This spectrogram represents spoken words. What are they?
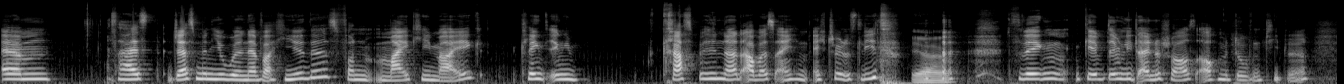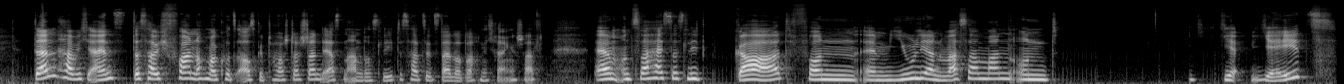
Ähm, das heißt Jasmine You Will Never Hear This von Mikey Mike. Klingt irgendwie krass behindert, aber ist eigentlich ein echt schönes Lied. Ja. Deswegen gebt dem Lied eine Chance, auch mit doofen Titel. Dann habe ich eins, das habe ich vorhin noch mal kurz ausgetauscht. Da stand erst ein anderes Lied. Das hat es jetzt leider doch nicht reingeschafft. Ähm, und zwar heißt das Lied God von ähm, Julian Wassermann und Ye- Yates.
